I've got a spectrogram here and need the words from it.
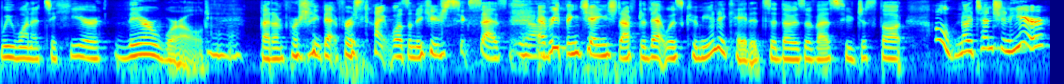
we wanted to hear their world. But unfortunately, that first night wasn't a huge success. Yeah. Everything changed after that was communicated to those of us who just thought, oh, no tension here.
